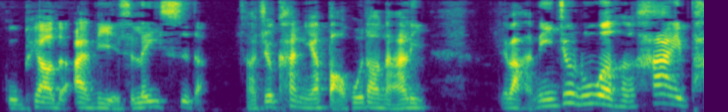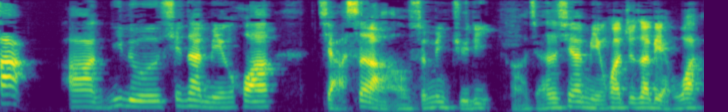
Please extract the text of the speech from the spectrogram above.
股票的案例也是类似的啊，就看你要保护到哪里，对吧？你就如果很害怕啊，例如现在棉花，假设啊，我随便举例啊，假设现在棉花就在两万，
